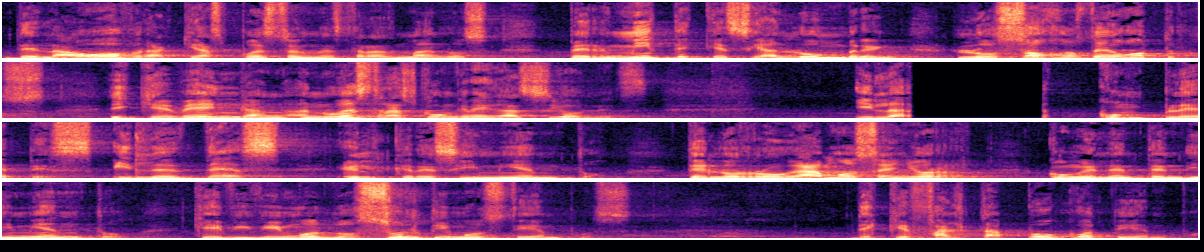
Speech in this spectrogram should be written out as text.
de la obra que has puesto en nuestras manos, permite que se alumbren los ojos de otros y que vengan a nuestras congregaciones y las completes y les des el crecimiento. Te lo rogamos, Señor, con el entendimiento que vivimos los últimos tiempos, de que falta poco tiempo,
